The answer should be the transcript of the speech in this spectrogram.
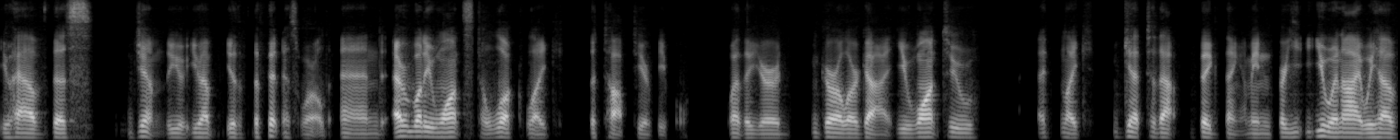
you have this gym, you you have you have the fitness world, and everybody wants to look like the top tier people, whether you're girl or guy. You want to uh, like get to that big thing. I mean, for y- you and I, we have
